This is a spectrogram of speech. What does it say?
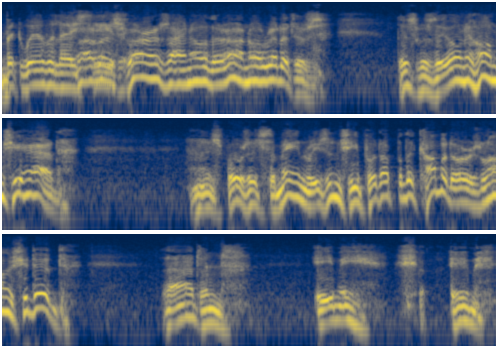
But where will I Well, as that- far as I know, there are no relatives. This was the only home she had. I suppose it's the main reason she put up with the Commodore as long as she did. That and Amy. Amy,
